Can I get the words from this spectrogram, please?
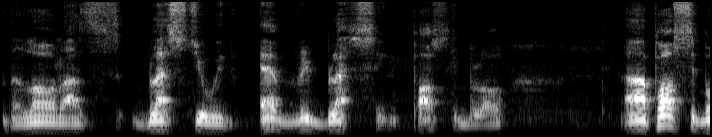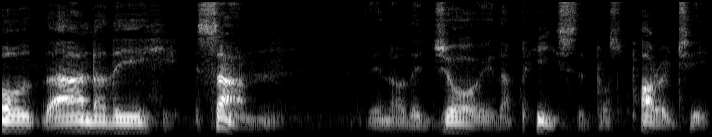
The Lord has blessed you with every blessing possible, uh, possible under the sun you know, the joy, the peace, the prosperity,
